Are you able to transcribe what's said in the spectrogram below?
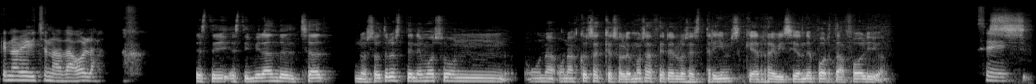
que no había dicho nada, hola. Estoy, estoy mirando el chat. Nosotros tenemos un, una, unas cosas que solemos hacer en los streams, que es revisión de portafolio. Sí.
